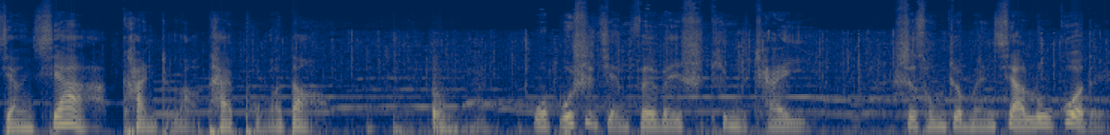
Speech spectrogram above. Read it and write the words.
向下看着老太婆道。我不是捡飞为师厅的差役，是从这门下路过的人，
